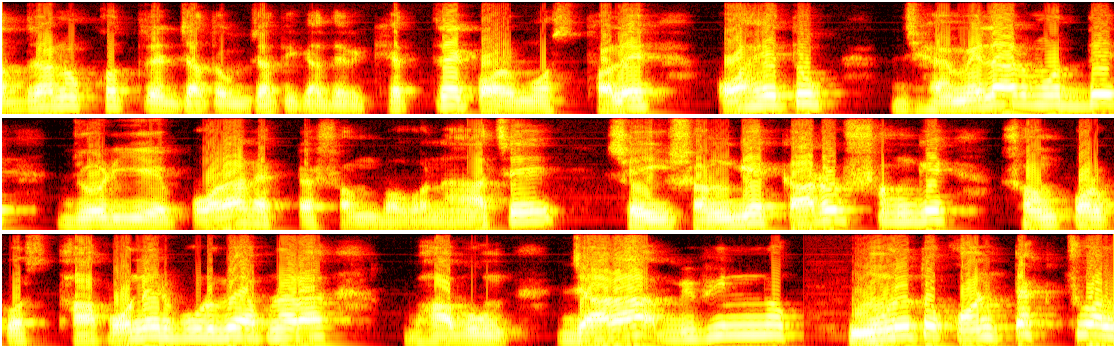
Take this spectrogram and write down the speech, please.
আদ্রা নক্ষত্রের জাতক জাতিকাদের ক্ষেত্রে কর্মস্থলে অহেতুক ঝামেলার মধ্যে জড়িয়ে পড়ার একটা সম্ভাবনা আছে। সেই সঙ্গে কারোর সঙ্গে সম্পর্ক স্থাপনের পূর্বে আপনারা ভাবুন, যারা বিভিন্ন মূলত কন্ট্রাকচুয়াল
